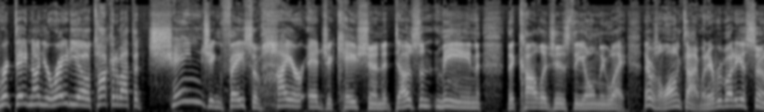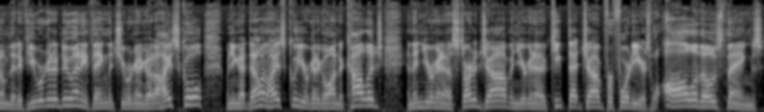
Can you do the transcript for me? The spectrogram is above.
Rick Dayton on your radio talking about the changing face of higher education. It doesn't mean that college is the only way. There was a long time when everybody assumed that if you were going to do anything, that you were going to go to high school. When you got done with high school, you were going to go on to college, and then you were going to start a job and you're going to keep that job for 40 years. Well, all of those things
